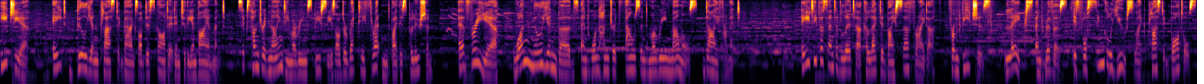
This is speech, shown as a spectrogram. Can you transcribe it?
Each year, 8 billion plastic bags are discarded into the environment. 690 marine species are directly threatened by this pollution. Every year, 1 million birds and 100,000 marine mammals die from it. 80% of litter collected by Surfrider from beaches, lakes, and rivers is for single use like plastic bottles,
